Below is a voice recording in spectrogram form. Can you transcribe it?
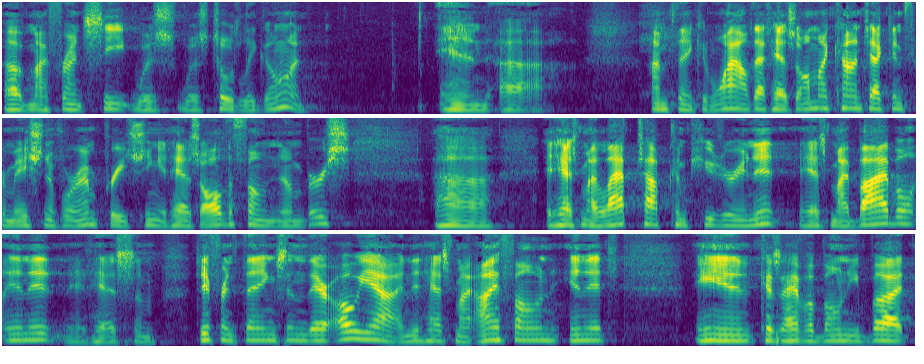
of my front seat was, was totally gone. And uh, I'm thinking, wow, that has all my contact information of where I'm preaching. It has all the phone numbers. Uh, it has my laptop computer in it. It has my Bible in it. It has some different things in there. Oh, yeah, and it has my iPhone in it. And because I have a bony butt,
